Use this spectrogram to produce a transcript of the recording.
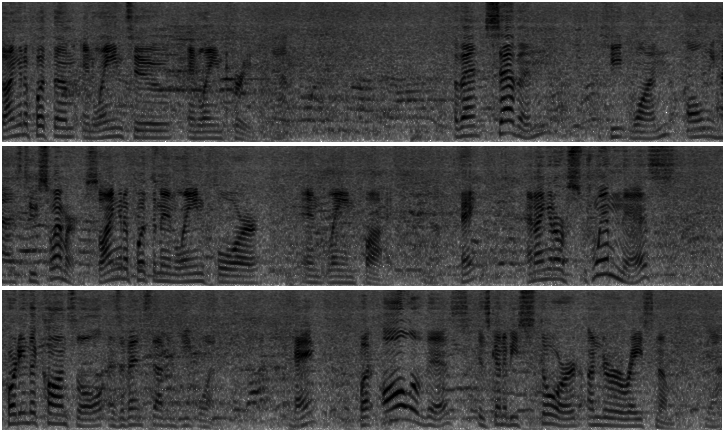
So I'm going to put them in lane two and lane three. Event seven, heat one, only has two swimmers. So I'm going to put them in lane four and lane five. Okay? And I'm going to swim this according to the console as event seven, heat one. Okay? But all of this is going to be stored under a race number. Yeah.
